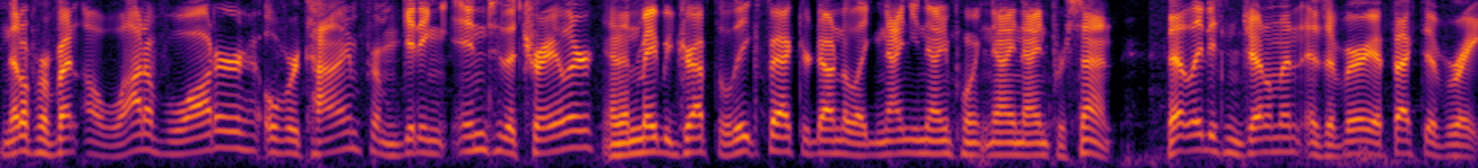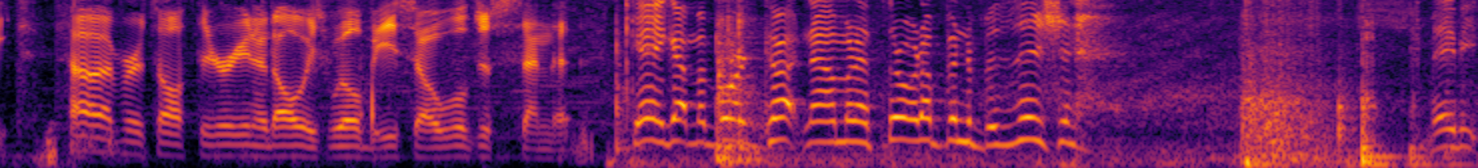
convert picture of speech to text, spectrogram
that'll prevent a lot of water over time from getting into the trailer, and then maybe drop the leak factor down to like 99.99%. That, ladies and gentlemen, is a very effective rate. However, it's all theory and it always will be, so we'll just send it. Okay, I got my board cut. Now I'm gonna throw it up into position. Maybe.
